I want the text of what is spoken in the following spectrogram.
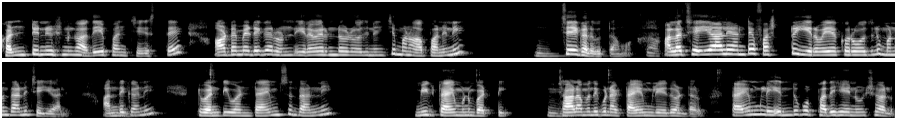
కంటిన్యూషన్గా అదే పని చేస్తే ఆటోమేటిక్గా రెండు ఇరవై రెండో రోజు నుంచి మనం ఆ పనిని. చేయగలుగుతాము. అలా చేయాలి అంటే ఫస్ట్ ఇరవై ఒక్క రోజులు మనం దాన్ని చేయాలి అందుకని ట్వంటీ వన్ టైమ్స్ దాన్ని మీకు టైంను బట్టి. చాలా మంది ఇప్పుడు నాకు టైం లేదు అంటారు టైం ఎందుకు పదిహేను నిమిషాలు.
